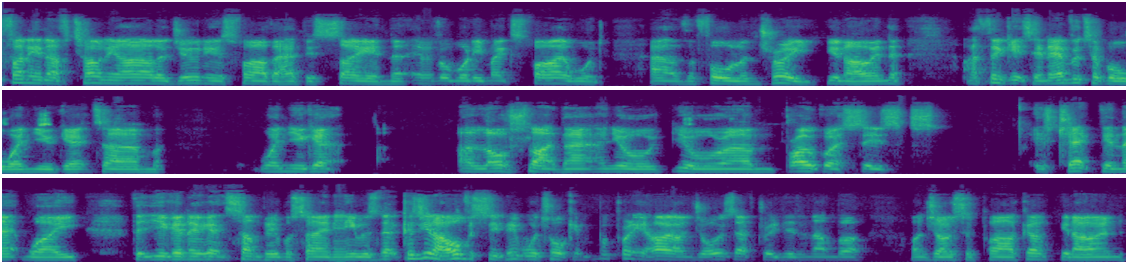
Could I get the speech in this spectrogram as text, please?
funny enough, Tony Ayala Jr.'s father had this saying that everybody makes firewood out of the fallen tree. You know, and I think it's inevitable when you get um, when you get a loss like that and your your um, progress is is checked in that way that you're going to get some people saying he was because you know obviously people were talking pretty high on Joyce after he did a number on Joseph Parker. You know, and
